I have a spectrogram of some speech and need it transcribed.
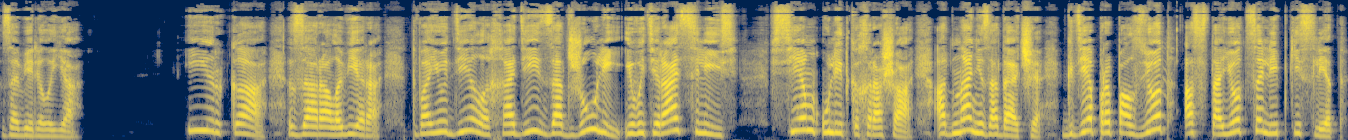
заверила я. «Ирка!» — заорала Вера. «Твое дело ходить за Джулей и вытирать слизь. Всем улитка хороша. Одна незадача. Где проползет, остается липкий след».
